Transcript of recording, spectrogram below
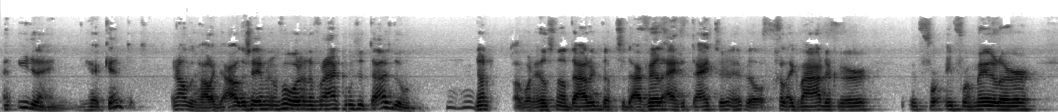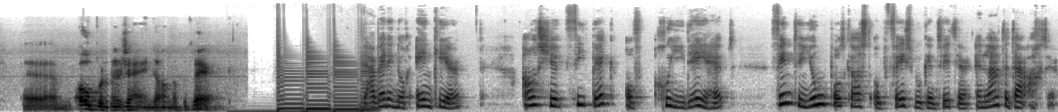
en iedereen die herkent het. En anders haal ik de ouders even naar voren en dan vraag ik hoe ze het thuis doen. Mhm. Dan wordt heel snel duidelijk dat ze daar veel eigen tijd hebben, wel gelijkwaardiger, informeler, uh, opener zijn dan op het werk daar ben ik nog één keer. Als je feedback of goede ideeën hebt, vind de Jong Podcast op Facebook en Twitter en laat het daarachter.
